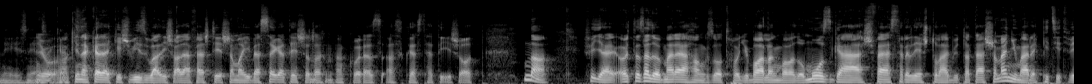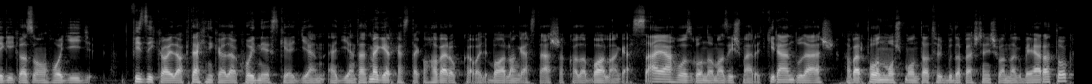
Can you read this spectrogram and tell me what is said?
nézni Jó, ezeket. akinek kell egy kis vizuális aláfestés a mai beszélgetésed, uh-huh. akkor az, az kezdheti is ott. Na, figyelj, ott az előbb már elhangzott, hogy barlangba való mozgás, felszerelés továbbjuttatása, menjünk már egy picit végig azon, hogy így fizikailag, technikailag hogy néz ki egy ilyen, egy ilyen. Tehát megérkeztek a haverokkal vagy a barlangásztársakkal a barlangász szájához, gondolom az is már egy kirándulás. Ha bár pont most mondtad, hogy Budapesten is vannak bejáratok.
